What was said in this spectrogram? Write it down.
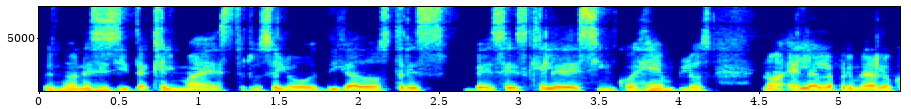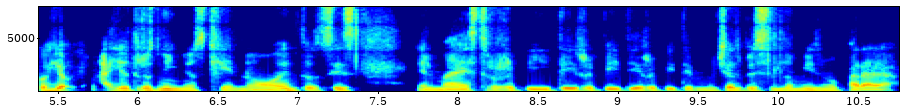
pues no necesita que el maestro se lo diga dos, tres veces, que le dé cinco ejemplos. No, él a la primera lo cogió. Hay otros niños que no, entonces el maestro repite y repite y repite muchas veces lo mismo para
